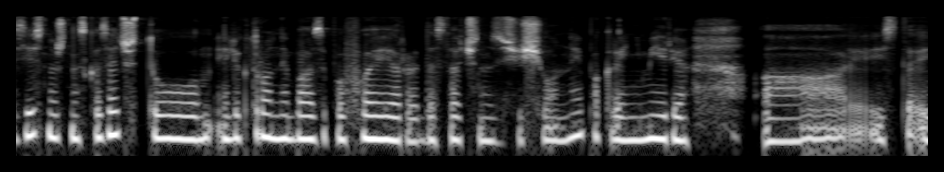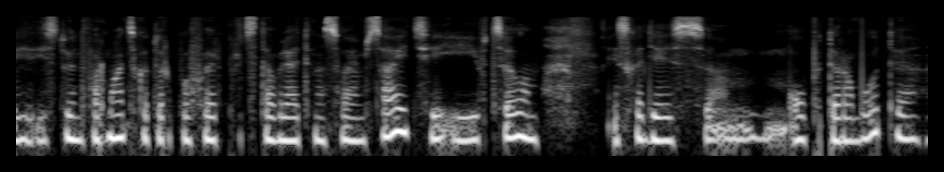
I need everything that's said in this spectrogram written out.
Здесь нужно сказать, что электронные базы ПФР достаточно защищенные, по крайней мере, а, из, той информации, которую ПФР представляет на своем сайте, и в целом, исходя из опыта работы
